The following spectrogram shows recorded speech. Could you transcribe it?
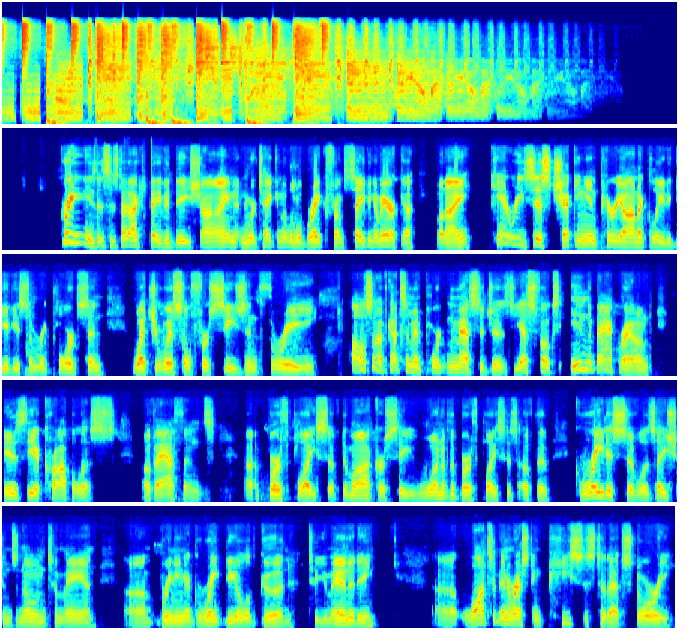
Greetings, this is Dr. David D. Schein, and we're taking a little break from Saving America, but I can't resist checking in periodically to give you some reports and wet your whistle for season three. Also, I've got some important messages. Yes, folks, in the background is the Acropolis of Athens, uh, birthplace of democracy, one of the birthplaces of the greatest civilizations known to man um, bringing a great deal of good to humanity. Uh, lots of interesting pieces to that story.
